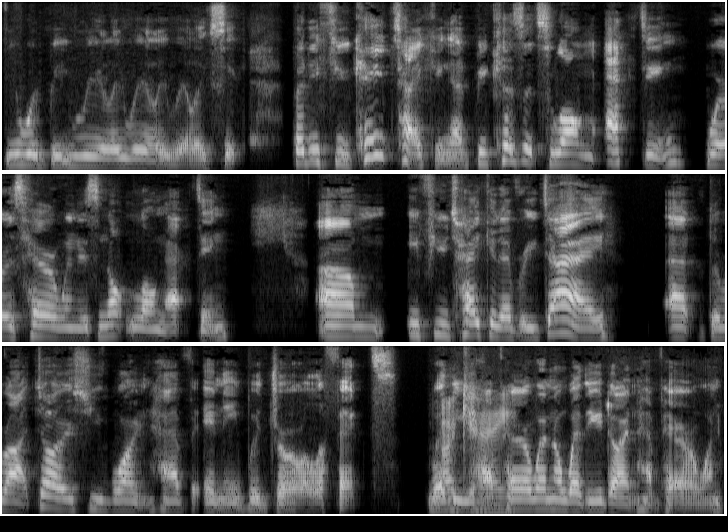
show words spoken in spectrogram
you would be really really really sick. But if you keep taking it because it's long acting whereas heroin is not long acting um, if you take it every day at the right dose you won't have any withdrawal effects whether okay. you have heroin or whether you don't have heroin.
